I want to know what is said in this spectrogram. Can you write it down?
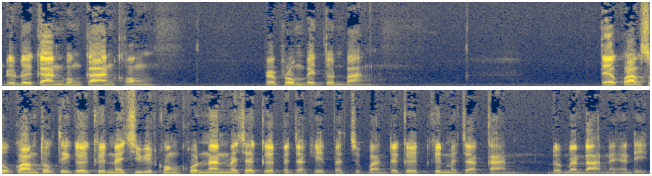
หรือด้วยการบงการของพระพรหมเป็นต้นบ้าง แต่ความสุขความทุกข์ที่เกิดขึ้นในชีวิตของคนนั้น ไม่ใช่เกิดมาจากเหตุปัจจุบัน แต่เกิดขึ้นมาจากการโดนบันดาลในอดีต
